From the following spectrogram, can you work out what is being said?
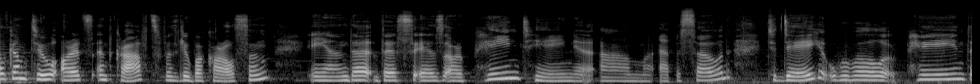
Welcome to Arts and Crafts with Luba Carlson. And uh, this is our painting um, episode. Today we will paint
